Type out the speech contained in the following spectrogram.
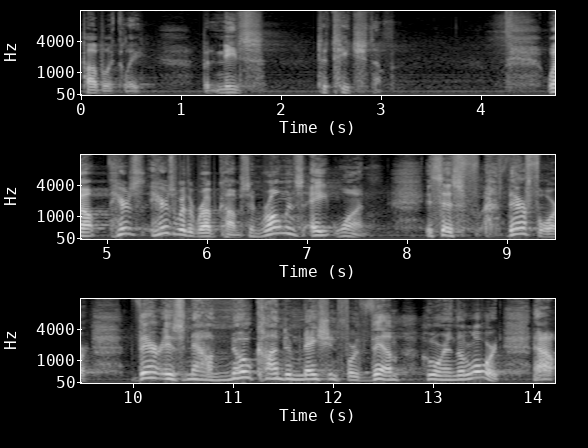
publicly, but needs to teach them. Well, here's, here's where the rub comes. In Romans 8 1, it says, Therefore, there is now no condemnation for them who are in the Lord. Now,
